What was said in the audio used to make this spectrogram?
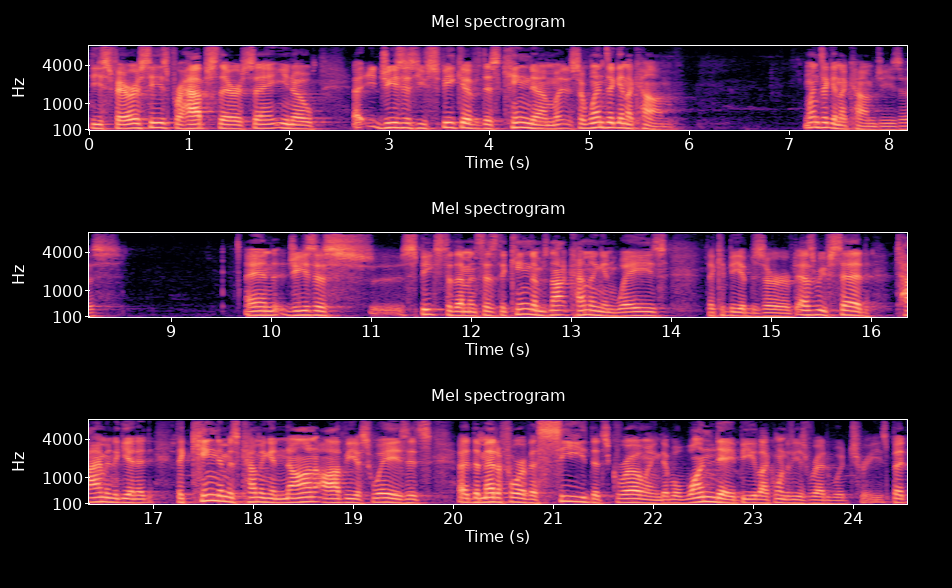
these Pharisees, perhaps they're saying, you know, uh, Jesus, you speak of this kingdom, so when's it going to come? When's it going to come, Jesus? And Jesus speaks to them and says, The kingdom's not coming in ways that can be observed. As we've said time and again, it, the kingdom is coming in non obvious ways. It's uh, the metaphor of a seed that's growing that will one day be like one of these redwood trees, but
